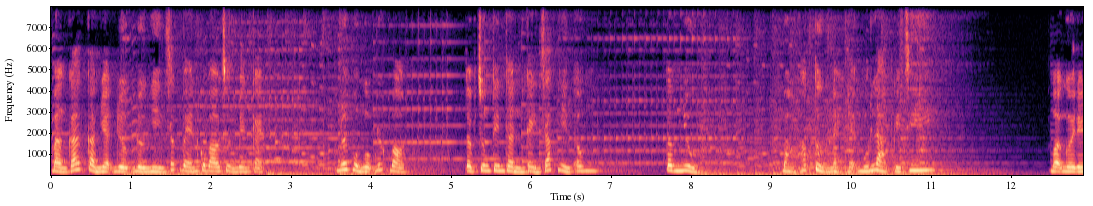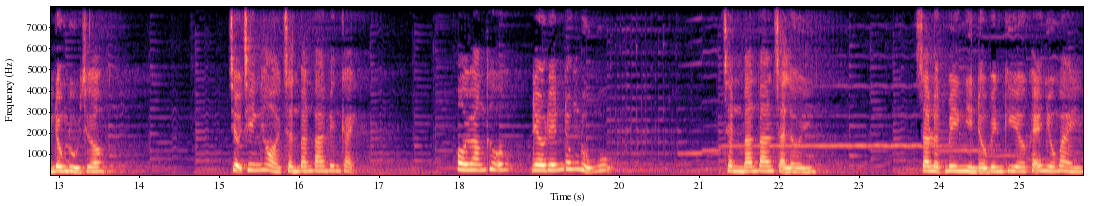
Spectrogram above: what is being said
Bảng cát cảm nhận được đường nhìn sắc bén của bao trưởng bên cạnh, nuốt một ngụm nước bọt, tập trung tinh thần cảnh giác nhìn ông. Tâm nhủ, bảo hắc tử này lại muốn làm cái chi? Mọi người đến đông đủ chưa? Triệu Trinh hỏi Trần Ban Ban bên cạnh. Hồi hoàng thượng đều đến đông đủ. Trần Ban Ban trả lời. Giao luật minh nhìn đầu bên kia khẽ nhíu mày.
